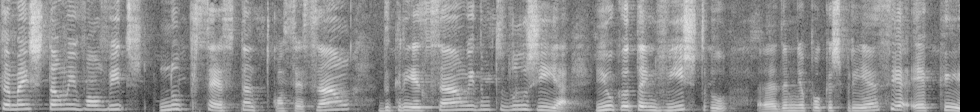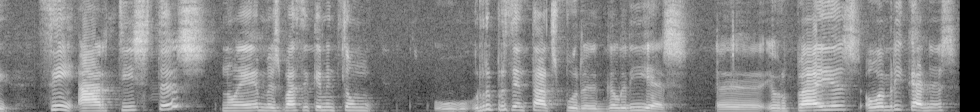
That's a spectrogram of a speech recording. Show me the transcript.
também estão envolvidos no processo, tanto de concepção, de criação e de metodologia. E o que eu tenho visto, uh, da minha pouca experiência, é que, sim, há artistas, não é? Mas basicamente são representados por galerias uh, europeias ou americanas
